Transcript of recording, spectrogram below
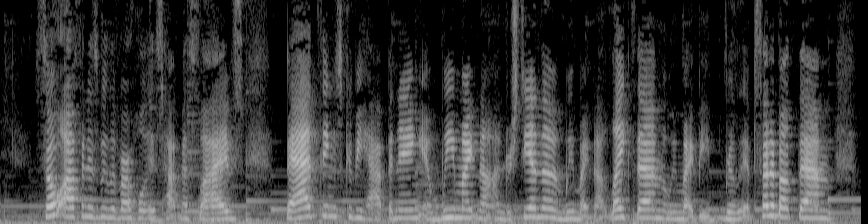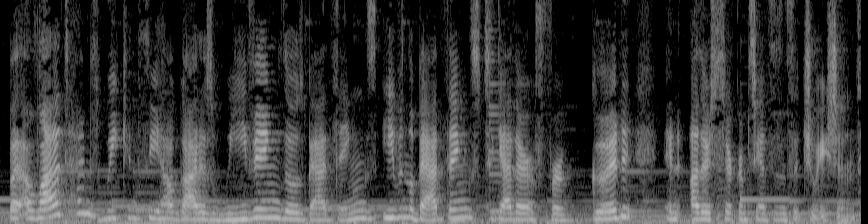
so often as we live our holiest hot mess lives, bad things could be happening and we might not understand them and we might not like them and we might be really upset about them. But a lot of times we can see how God is weaving those bad things, even the bad things, together for good in other circumstances and situations.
